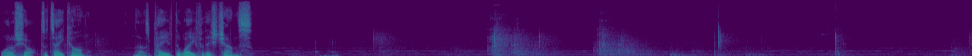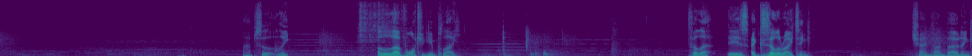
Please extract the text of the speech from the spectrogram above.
what a shot to take on. That's paved the way for this chance. Absolutely. I love watching him play. Filler is exhilarating. Shane Van Boening.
